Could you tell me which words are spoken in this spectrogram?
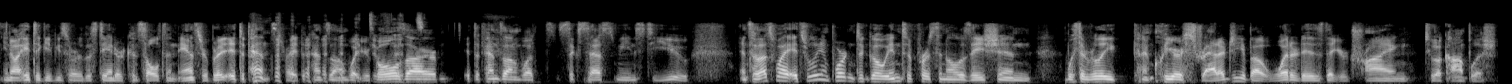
you know, I hate to give you sort of the standard consultant answer, but it depends, right? It depends on what your goals are. It depends on what success means to you. And so that's why it's really important to go into personalization with a really kind of clear strategy about what it is that you're trying to accomplish.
